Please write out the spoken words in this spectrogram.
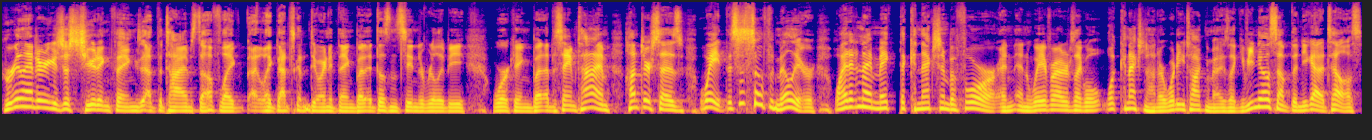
Green Lantern is just shooting things at the time stuff. Like like that's going to do anything, but it doesn't seem to really be working. But at the same time, Hunter says, "Wait, this is so familiar. Why didn't I make the connection before?" And and Wave Rider's like, "Well, what connection, Hunter? What are you talking about?" He's like, "If you know something, you got to tell us."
